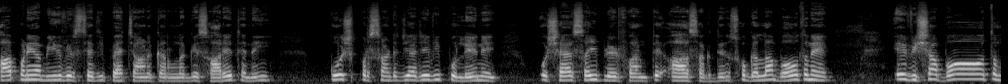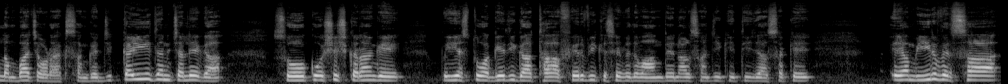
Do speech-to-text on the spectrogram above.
ਆਪਣੇ ਅਮੀਰ ਵਿਰਸੇ ਦੀ ਪਹਿਚਾਣ ਕਰਨ ਲੱਗੇ ਸਾਰੇ ਤੇ ਨਹੀਂ ਕੁਝ ਪਰਸੈਂਟ ਜੇ ਅਜੇ ਵੀ ਭੁੱਲੇ ਨੇ ਉਹ ਸ਼ਾਇਦ ਸਹੀ ਪਲੇਟਫਾਰਮ ਤੇ ਆ ਸਕਦੇ ਨੇ। ਸੋ ਗੱਲਾਂ ਬਹੁਤ ਨੇ। ਇਹ ਵਿਸ਼ਾ ਬਹੁਤ ਲੰਬਾ ਚੌੜਾ ਹੈ ਸੰਗਤ ਜੀ। ਕਈ ਦਿਨ ਚੱਲੇਗਾ, ਸੋ ਕੋਸ਼ਿਸ਼ ਕਰਾਂਗੇ ਵੀ ਇਸ ਤੋਂ ਅੱਗੇ ਦੀ ਗਾਥਾ ਫਿਰ ਵੀ ਕਿਸੇ ਵਿਦਵਾਨ ਦੇ ਨਾਲ ਸਾਂਝੀ ਕੀਤੀ ਜਾ ਸਕੇ। ਇਹ ਅਮੀਰ ਵਿਰਸਾ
